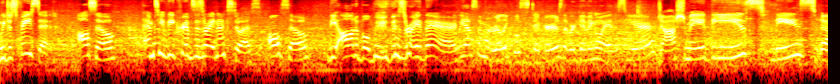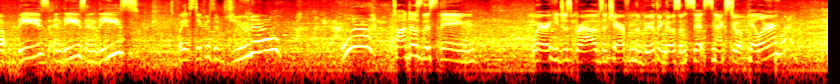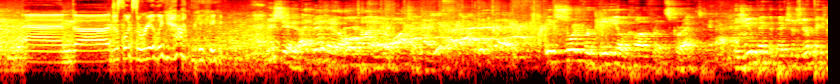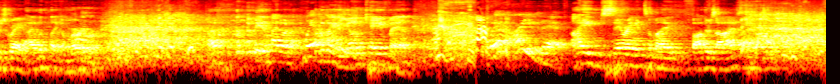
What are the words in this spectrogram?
We just face it. Also, MTV Cribs is right next to us. Also, the Audible booth is right there. We have some really cool stickers that we're giving away this year. Josh made these, these, these, and these, and these. We have stickers of Juno. Ah. Todd does this thing where he just grabs a chair from the booth and goes and sits next to a pillar and uh, just looks really happy. Appreciate it. I've been there the whole time. I've been watching. It's short for video conference, correct? Did you pick the pictures? Your picture's great. I look like a murderer. I mean, I don't. I look like a young caveman. Where are you there? I'm staring into my father's eyes.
